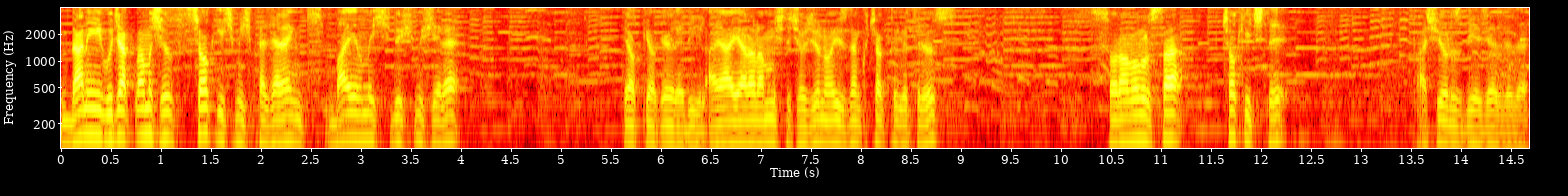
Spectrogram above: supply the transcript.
Dani'yi kucaklamışız. Çok içmiş pezevenk. Bayılmış düşmüş yere. Yok yok öyle değil. Ayağı yaralanmıştı çocuğun o yüzden kucakta götürüyoruz. Soran olursa çok içti. Taşıyoruz diyeceğiz dedi.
